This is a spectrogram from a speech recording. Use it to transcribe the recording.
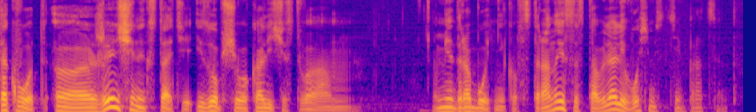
Так вот, э, женщины, кстати, из общего количества медработников страны составляли 87%.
